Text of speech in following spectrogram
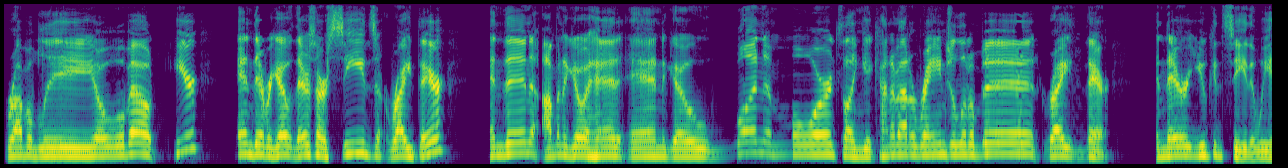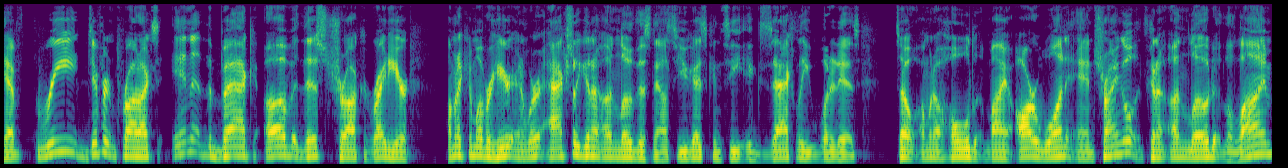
probably oh, about here. And there we go. There's our seeds right there. And then I'm going to go ahead and go one more until I can get kind of out of range a little bit right there. And there you can see that we have three different products in the back of this truck right here. I'm going to come over here and we're actually going to unload this now so you guys can see exactly what it is. So I'm going to hold my R1 and triangle. It's going to unload the lime.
